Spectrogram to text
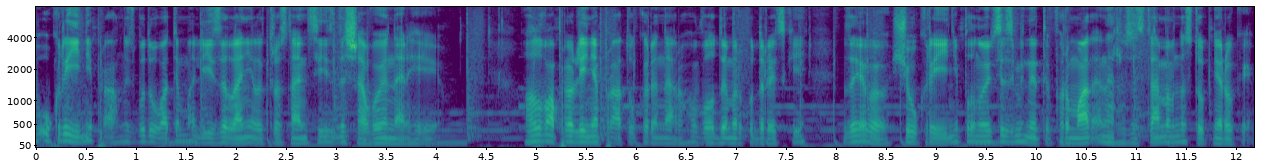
В Україні прагнуть збудувати малі зелені електростанції з дешевою енергією. Голова правління ПРАТ «Укренерго» Володимир Кудрицький заявив, що в Україні планується змінити формат енергосистеми в наступні роки,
